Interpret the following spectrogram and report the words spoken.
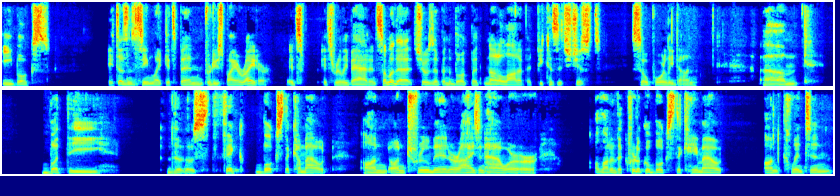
ebooks. It doesn't seem like it's been produced by a writer. It's it's really bad, and some of that shows up in the book, but not a lot of it because it's just so poorly done. Um, but the, the those thick books that come out on on Truman or Eisenhower or a lot of the critical books that came out on Clinton,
